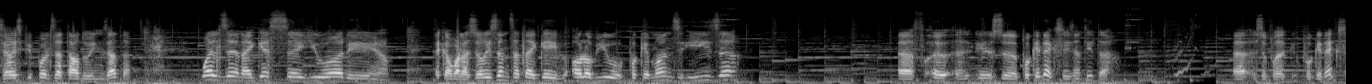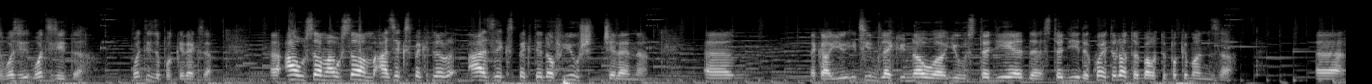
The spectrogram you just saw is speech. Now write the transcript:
There is people that are doing that. Well then, I guess uh, you are the... Okay, voilà, the reason that I gave all of you Pokemons is... Is the Pokédex, isn't it? the Pokédex? What is, what is it? What is the Pokédex? Uh, awesome, awesome, as expected, as expected of you, Chelen. Um, like, you, it seems like you know, uh, you studied studied quite a lot about the Pokemons. Uh,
